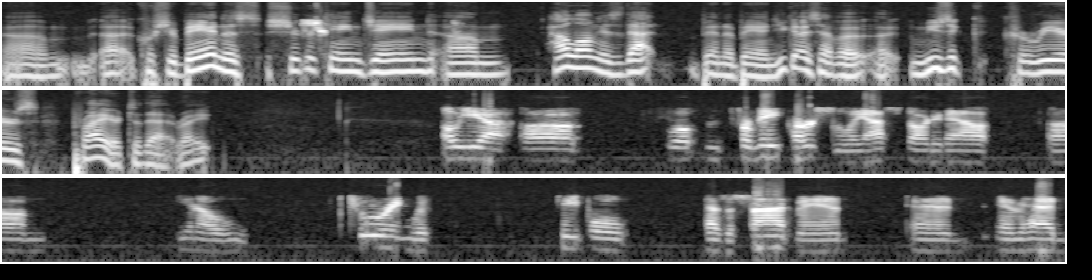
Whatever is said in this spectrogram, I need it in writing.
um, uh, of course, your band is Sugarcane Jane. Um, how long has that been a band? You guys have a, a music careers prior to that, right? Oh yeah. Uh, well, for me personally, I started out, um, you know, touring with people as a sideman, and and had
